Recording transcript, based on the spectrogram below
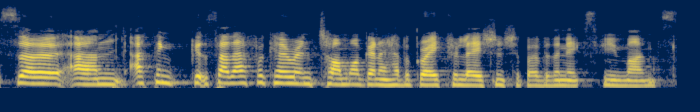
So um, I think South Africa and Tom are going to have a great relationship over the next few months.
